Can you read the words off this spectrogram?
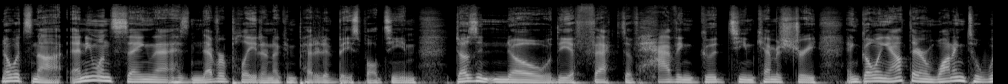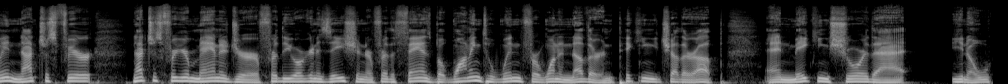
No, it's not. Anyone saying that has never played on a competitive baseball team, doesn't know the effect of having good team chemistry and going out there and wanting to win, not just for not just for your manager or for the organization or for the fans, but wanting to win for one another and picking each other up and making sure that you know,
